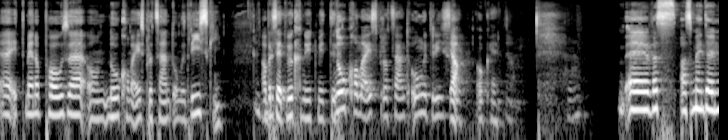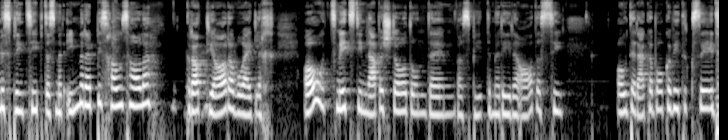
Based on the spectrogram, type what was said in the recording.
äh, in die Menopause und 0,1% unter 30. Mhm. Aber es hat wirklich nichts mit der... 0,1% unter 30? Ja. Okay. Ja. Äh, was, also wir haben ja immer das Prinzip, dass man immer etwas ausholen kann. Gerade die Jahre, wo eigentlich auch mit im Leben steht und ähm, was bieten wir ihr an, dass sie auch den Regenbogen wieder sieht.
